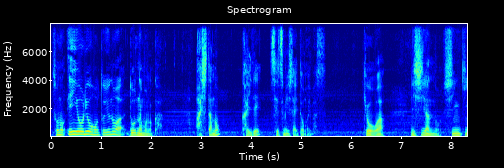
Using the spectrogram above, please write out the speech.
その栄養療法というのはどんなものか明日の回で説明したいと思います。今日は西安の心筋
